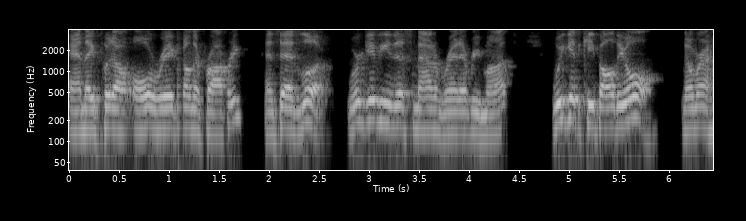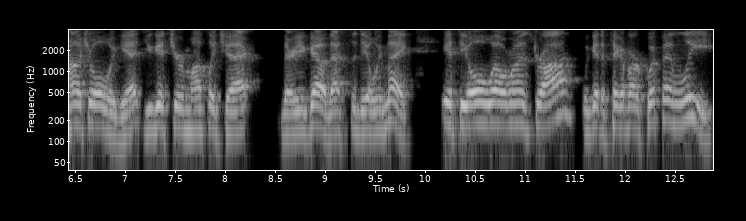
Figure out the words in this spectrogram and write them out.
And they put an oil rig on their property and said, look, we're giving you this amount of rent every month. We get to keep all the oil. No matter how much oil we get, you get your monthly check. There you go. That's the deal we make. If the oil well runs dry, we get to pick up our equipment and leave.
